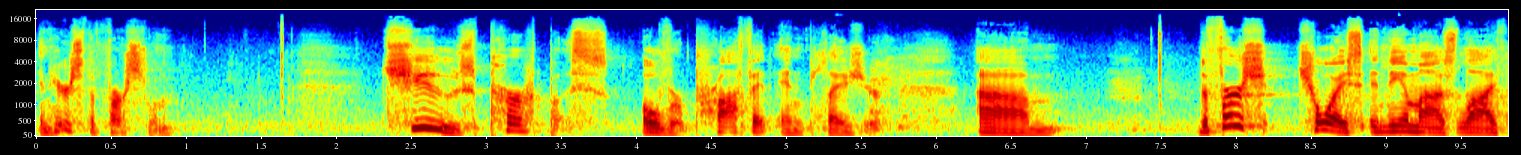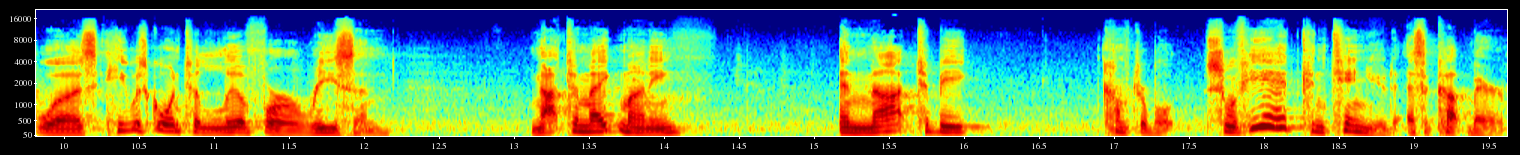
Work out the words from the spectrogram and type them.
And here's the first one choose purpose over profit and pleasure. Um, the first choice in Nehemiah's life was he was going to live for a reason, not to make money, and not to be comfortable. So if he had continued as a cupbearer,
